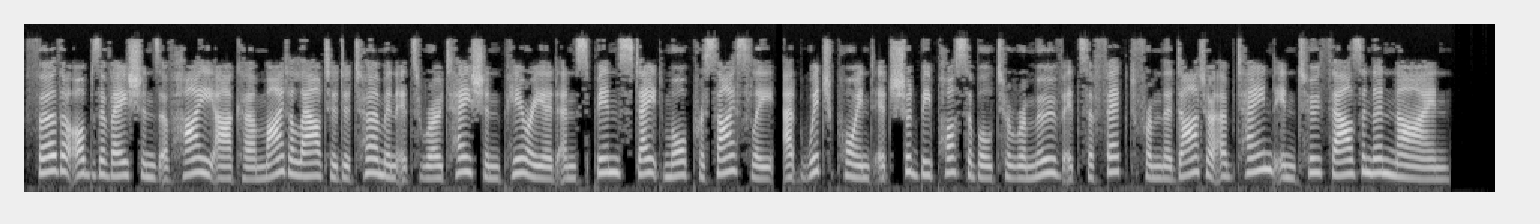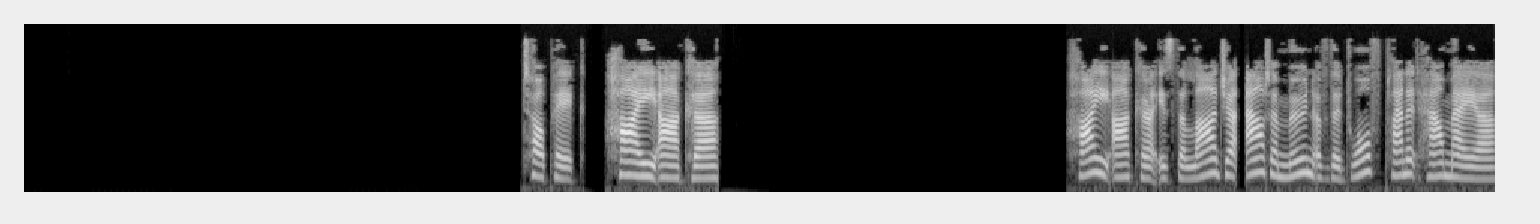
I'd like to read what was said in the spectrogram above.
Further observations of Hi'iaka might allow to determine its rotation period and spin state more precisely, at which point it should be possible to remove its effect from the data obtained in 2009. Hi'iaka Hi'iaka is the larger, outer moon of the dwarf planet Haumea.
